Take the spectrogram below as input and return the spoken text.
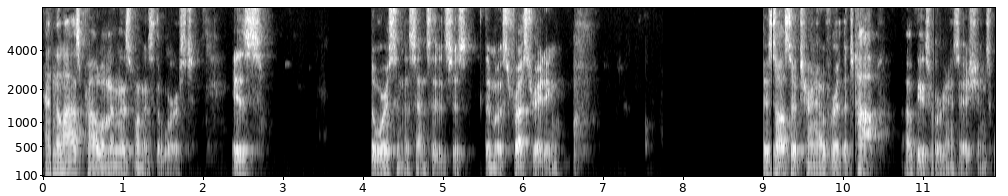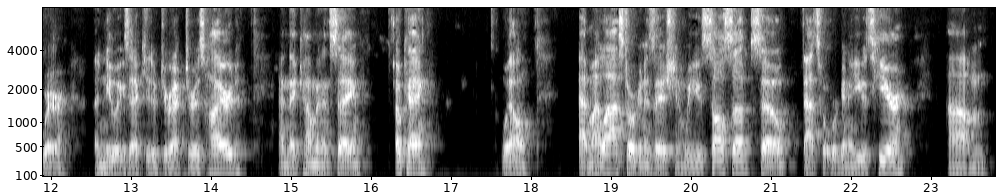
And the last problem, and this one is the worst, is the worst in the sense that it's just the most frustrating. There's also turnover at the top of these organizations where a new executive director is hired and they come in and say, okay, well, at my last organization, we use Salsa, so that's what we're going to use here. Um,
